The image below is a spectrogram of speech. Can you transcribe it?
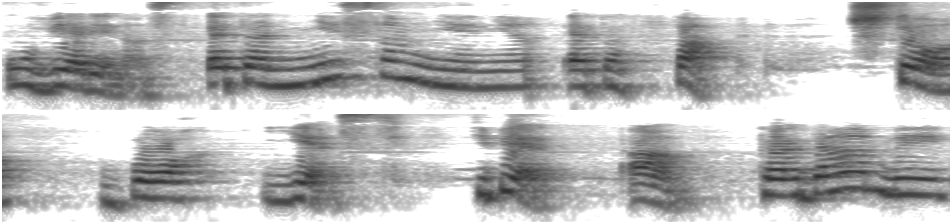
уверенность. Это не сомнение, это факт, что Бог есть. Теперь, а, когда мы,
